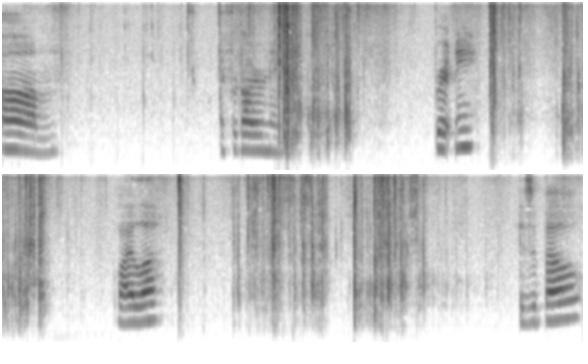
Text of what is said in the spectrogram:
um, I forgot her name, Brittany, Lila, Isabel,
